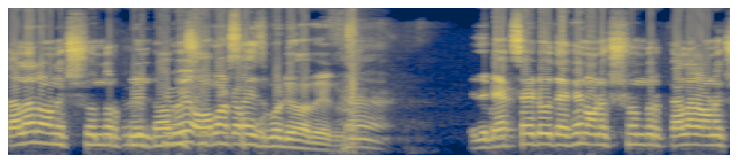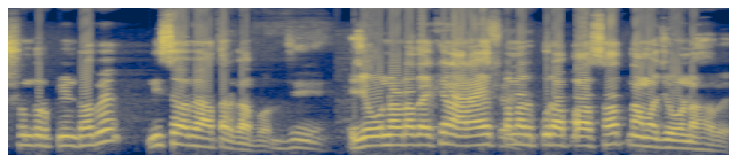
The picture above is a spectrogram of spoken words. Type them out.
কালার অনেক সুন্দর প্রিন্ট হবে ওভার সাইজ বডি হবে এগুলো। হ্যাঁ। এই যে ব্যাক সাইডেও দেখেন অনেক সুন্দর কালার অনেক সুন্দর প্রিন্ট হবে। নিচে হবে হাতার কাপড়। জি। এই যে ওনাটা দেখেন আড়াই পানার পুরো পাঁচ হাত নামাজি ওনা হবে।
